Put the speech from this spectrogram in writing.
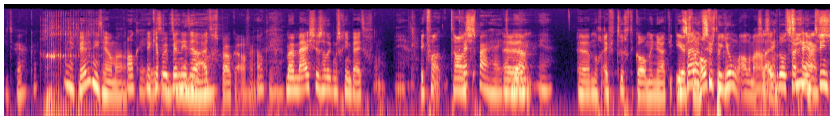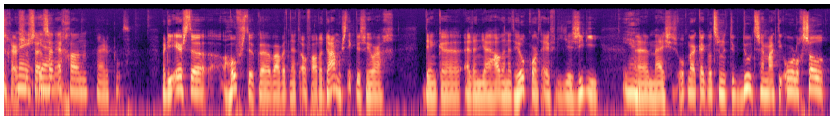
Niet werken. Ja, ik weet het niet helemaal. Ik, heb, ik ben niet heel uitgesproken over. Oké. Maar meisjes had ik misschien beter gevonden. Ja. Ik vond trouwens, Kwetsbaarheid. wel, ja. eh, om nog even terug te komen, inderdaad, die eerste zijn ook hoofdstukken. super jong allemaal. Ze ik bedoel, het zijn geen twintigers. Nee, of zo. Het ja. zijn echt gewoon... Nee, dat klopt. Maar die eerste hoofdstukken waar we het net over hadden, daar moest ik dus heel erg denken. Ellen, jij haalde net heel kort even die Yazidi-meisjes ja. op. Maar kijk, wat ze natuurlijk doet, zij maakt die oorlog zo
